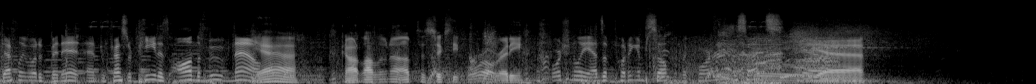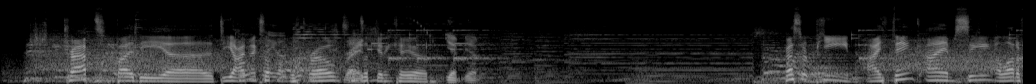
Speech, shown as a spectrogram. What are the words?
Definitely would have been it. And Professor Peen is on the move now. Yeah, got La Luna up to 64 already. Unfortunately, ends up putting himself in the corner in a sense. Yeah. Trapped by the uh, DI mix up on the throw. Right. Ends up getting KO'd. Yep, yep. Professor Peen, I think I am seeing a lot of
